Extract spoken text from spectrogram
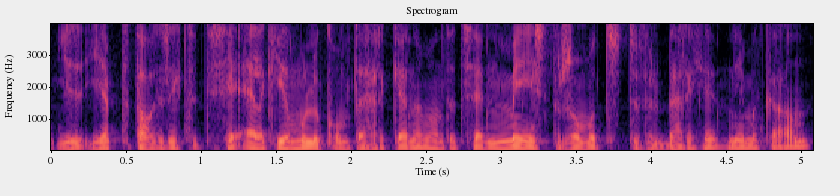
Je, je hebt het al gezegd, het is eigenlijk heel moeilijk om te herkennen, want het zijn meesters om het te verbergen, neem ik aan.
